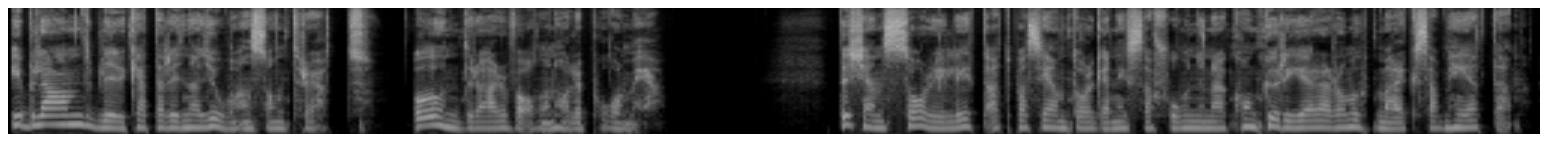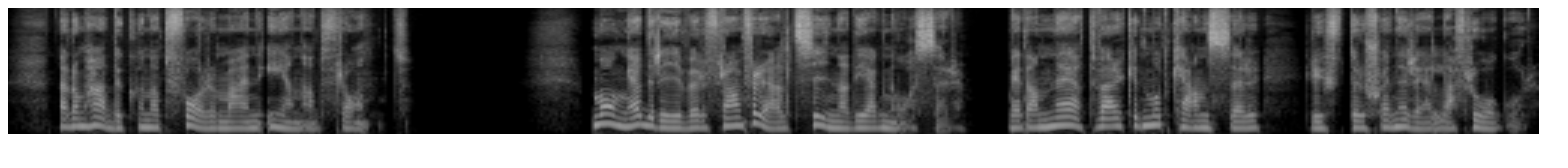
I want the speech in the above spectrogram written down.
Ibland blir Katarina Johansson trött och undrar vad hon håller på med. Det känns sorgligt att patientorganisationerna konkurrerar om uppmärksamheten när de hade kunnat forma en enad front. Många driver framförallt sina diagnoser medan Nätverket mot cancer lyfter generella frågor.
